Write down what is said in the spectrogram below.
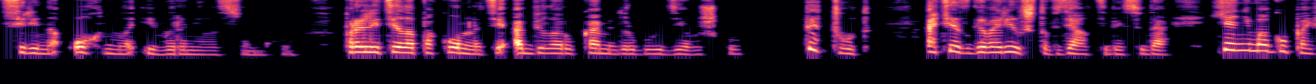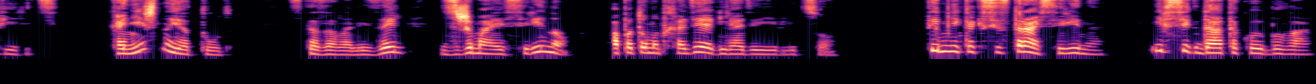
Сирина охнула и выронила сумку. Пролетела по комнате, обвела руками другую девушку. «Ты тут! Отец говорил, что взял тебя сюда. Я не могу поверить!» Конечно, я тут, сказала Лизель, сжимая Сирину, а потом отходя и глядя ей в лицо. Ты мне как сестра, Сирина, и всегда такой была.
